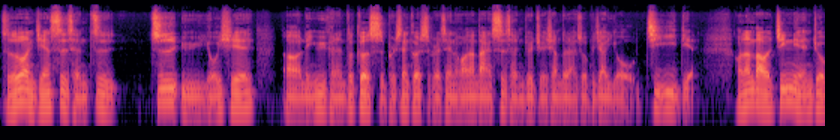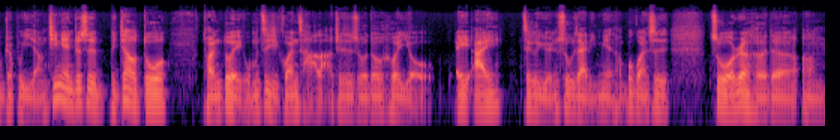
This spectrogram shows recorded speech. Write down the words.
只是说你今天四成之之余，有一些呃领域可能都各十 percent 各十 percent 的话，那当然四成你就觉得相对来说比较有记忆点。好，像到了今年就比较不一样，今年就是比较多。团队，我们自己观察啦，就是说都会有 AI 这个元素在里面啊，不管是做任何的嗯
